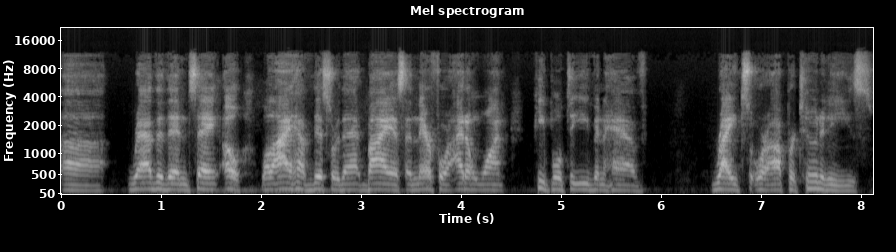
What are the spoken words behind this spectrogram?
uh rather than saying oh well i have this or that bias and therefore i don't want people to even have rights or opportunities.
